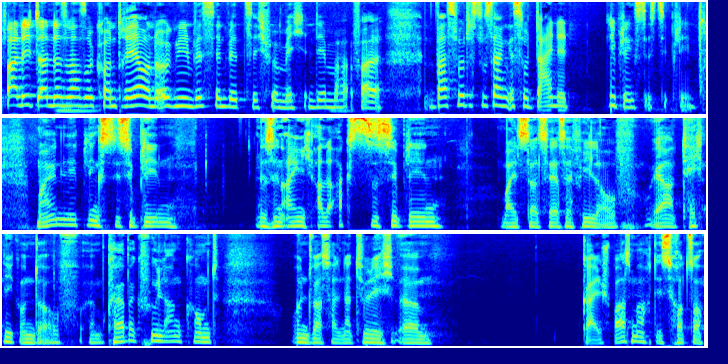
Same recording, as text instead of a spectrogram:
Fand ich dann, das war so konträr und irgendwie ein bisschen witzig für mich in dem Fall. Was würdest du sagen, ist so deine Lieblingsdisziplin? Meine Lieblingsdisziplin, das sind eigentlich alle Axtdisziplinen, weil es da sehr, sehr viel auf ja, Technik und auf ähm, Körpergefühl ankommt. Und was halt natürlich ähm, geil Spaß macht, ist Hotzer.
